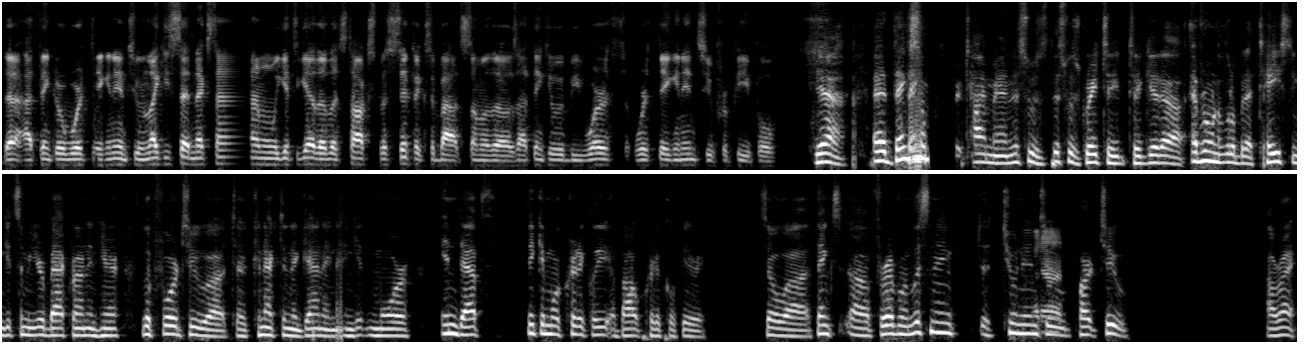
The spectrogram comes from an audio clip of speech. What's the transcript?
that i think are worth digging into. And like you said next time when we get together let's talk specifics about some of those. I think it would be worth worth digging into for people. Yeah. Ed thanks so much for your time man. This was this was great to to get uh, everyone a little bit of taste and get some of your background in here. Look forward to uh to connecting again and, and getting more in depth thinking more critically about critical theory so uh thanks uh for everyone listening to tune in into part two. All right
